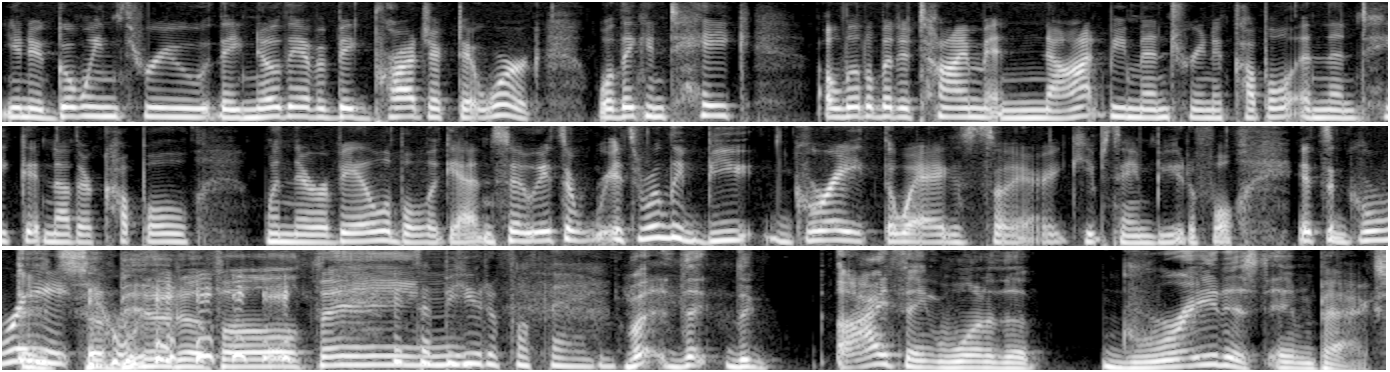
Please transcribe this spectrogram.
you know, going through, they know they have a big project at work. Well, they can take a little bit of time and not be mentoring a couple and then take another couple when they're available again. So it's a it's really be- great the way I, sorry, I keep saying beautiful. It's a great It's a beautiful thing. it's a beautiful thing. But the the I think one of the greatest impacts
